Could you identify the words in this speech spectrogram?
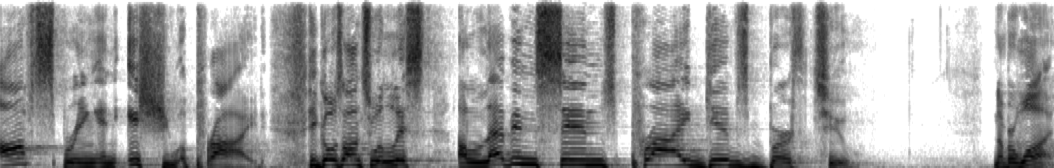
offspring and issue of pride. He goes on to a list 11 sins pride gives birth to. Number one,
